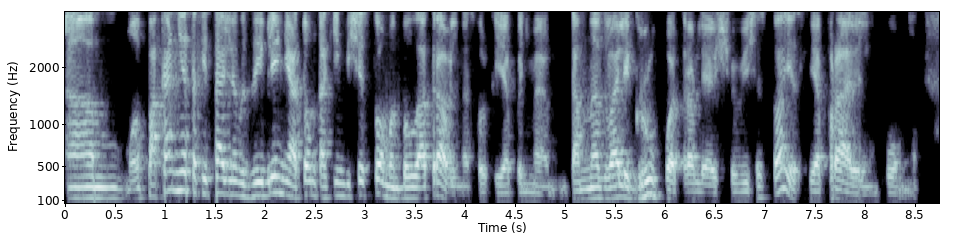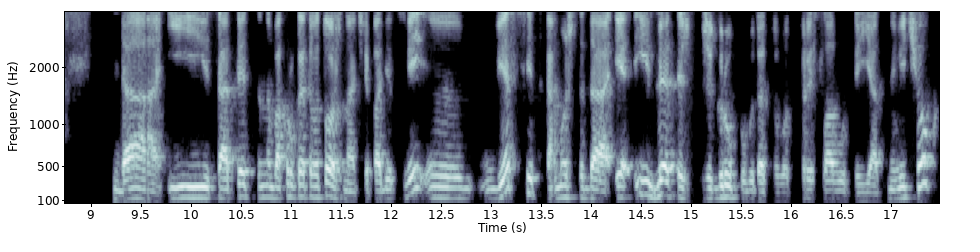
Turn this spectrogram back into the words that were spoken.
Пока нет официального заявления о том, каким веществом он был отравлен, насколько я понимаю. Там назвали группу отравляющего вещества, если я правильно помню. Да, и, соответственно, вокруг этого тоже начали плодиться э, версии, потому что, да, из этой же группы вот это вот пресловутый яд-новичок,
